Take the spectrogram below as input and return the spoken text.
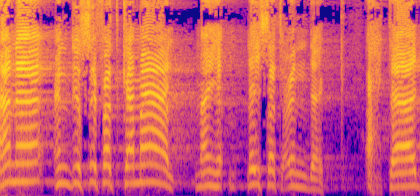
أنا عندي صفة كمال. ما ليست عندك. أحتاج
